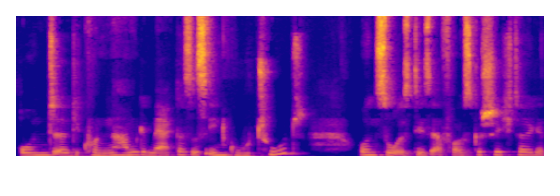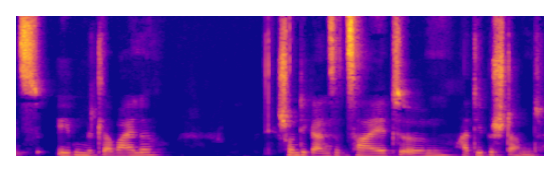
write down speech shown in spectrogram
Und äh, die Kunden haben gemerkt, dass es ihnen gut tut. Und so ist diese Erfolgsgeschichte jetzt eben mittlerweile schon die ganze Zeit, ähm, hat die Bestand.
